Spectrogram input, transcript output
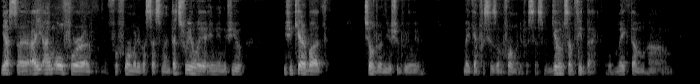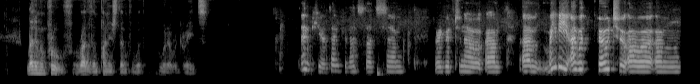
yes, I, I'm all for uh, for formative assessment. That's really, I mean, if you if you care about children, you should really make emphasis on formative assessment. Give them some feedback, make them um, let them improve rather than punish them with whatever grades. Thank you, thank you. That's that's um, very good to know. Um, um maybe I would go to our um,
